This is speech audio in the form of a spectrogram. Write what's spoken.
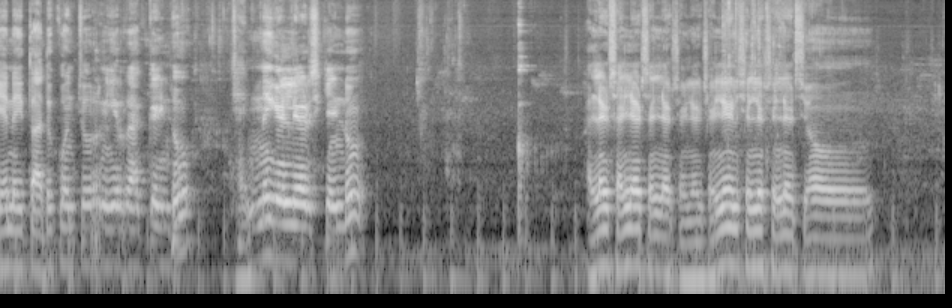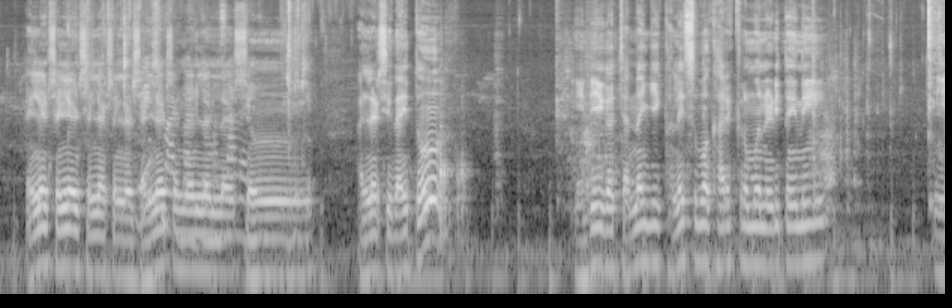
ಏನಾಯ್ತು ಅದಕ್ಕೆ ಒಂಚೂರು ನೀರು ಹಾಕ್ಕೊಂಡು ಚೆನ್ನಾಗಿ ಅಳ್ಳಾಡಿಸ್ಕೊಂಡು ಅಳ್ಳಾಡ್ಸಿ ಅಳ್ಳಾಡ್ಸಿ ಅಳ್ಳಾಡ್ಸಿ ಅಳ್ಳಾಡ್ಸಿ ಅಳ್ಳಾಡ್ಸಿ ಅಳ್ಳಾಡ್ಸಿ ಅಳ್ಳಾಡ್ಸು ಅಳ್ಳಾಡ್ಸಿ ಅಳ್ಳಾಡ್ಸಿ ಅಳ್ಳಾಡ್ಸಿ ಅಳ್ಳಾಡ್ಸಿ ಅಳ್ಳಾಡ್ಸಿ ಅಳ್ಳಾಡ್ಸು ಅಳ್ಳಾಡ್ಸಿದಾಯ್ತು ಇದೀಗ ಚೆನ್ನಾಗಿ ಕಲಿಸುವ ಕಾರ್ಯಕ್ರಮ ನಡೀತಾ ಇದೆ. ಈ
